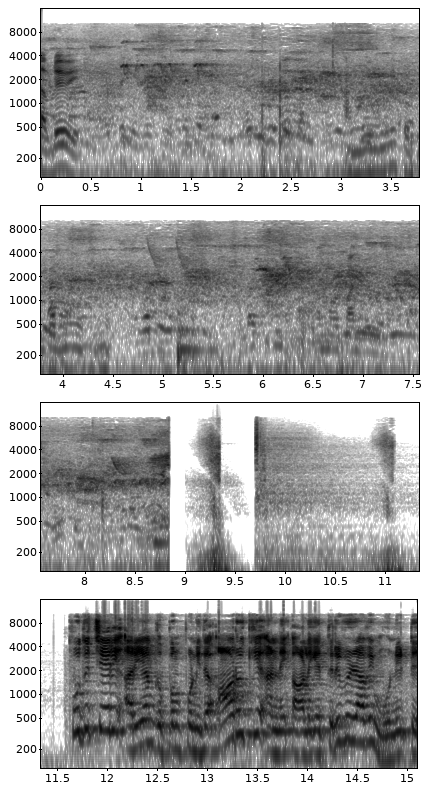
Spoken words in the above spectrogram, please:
அப்படியே வை. புதுச்சேரி அரியாங்குப்பம் புனித ஆரோக்கிய அன்னை ஆலய திருவிழாவை முன்னிட்டு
